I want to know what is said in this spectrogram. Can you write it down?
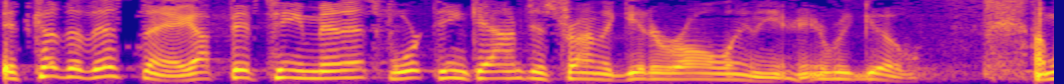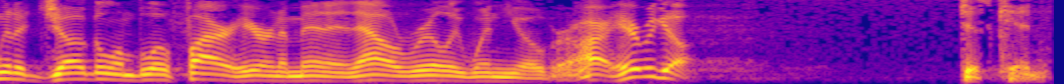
It's because of this thing. I got 15 minutes, 14 count. I'm just trying to get her all in here. Here we go. I'm going to juggle and blow fire here in a minute, and that'll really win you over. All right, here we go. Just kidding.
